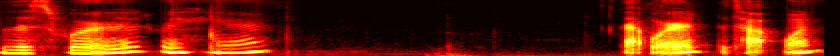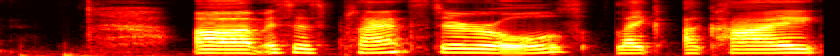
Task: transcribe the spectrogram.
this word right here, that word, the top one. Um, it says plant sterols like acai,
